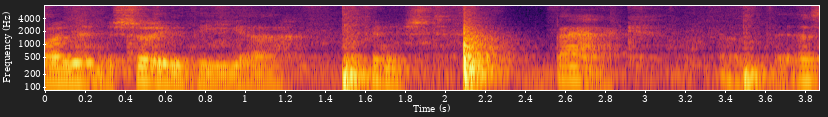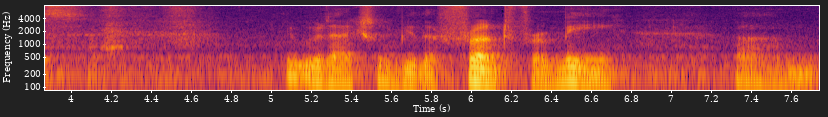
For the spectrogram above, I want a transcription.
So I didn't show you the uh, finished back of this. It would actually be the front for me. Um,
